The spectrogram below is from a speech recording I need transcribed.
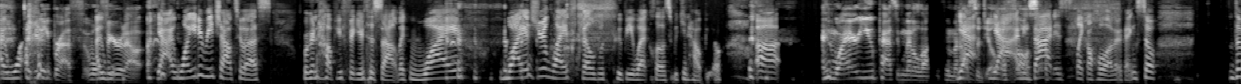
I want take a deep breath. We'll I, figure it out. yeah, I want you to reach out to us. We're going to help you figure this out. Like, why? why is your life filled with poopy wet clothes? We can help you. Uh, and why are you passing that along to someone yeah, else to deal yeah, with? Yeah, I mean that is like a whole other thing. So the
